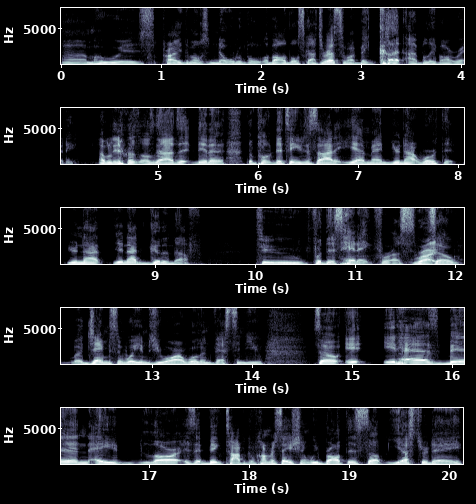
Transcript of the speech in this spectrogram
Um, who is probably the most notable of all those guys. The rest of them have been cut, I believe, already. I believe the rest of those guys that did it. The the team decided, yeah, man, you're not worth it. You're not you're not good enough to for this headache for us. Right. So, uh, Jameson Williams, you are. We'll invest in you. So it it has been a large, is a big topic of conversation. We brought this up yesterday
